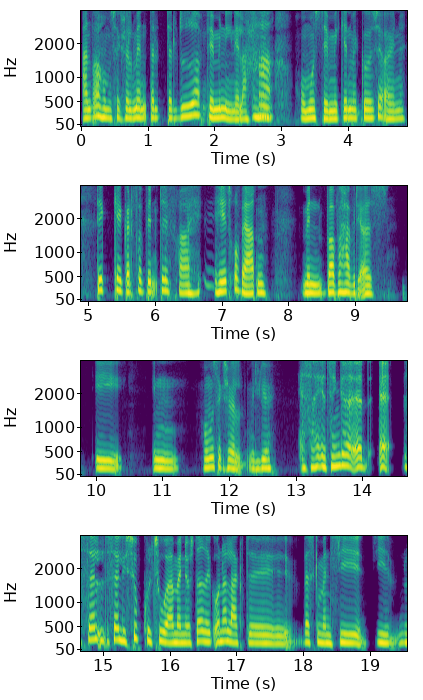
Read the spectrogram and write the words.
andre homoseksuelle mænd, der, der lyder feminine eller Mhm. har homostemme igen med gåseøjne. Det kan jeg godt forvente fra he- heteroverden, men hvorfor har vi det også i en homoseksuel miljø? Altså, jeg tænker, at, at selv, selv i subkultur er man jo stadigvæk underlagt, øh, hvad skal man sige, de, nu,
